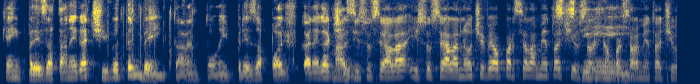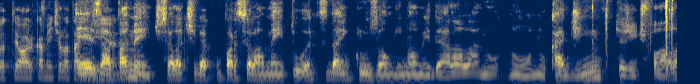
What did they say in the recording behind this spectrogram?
que a empresa tá negativa também, tá? Então a empresa pode ficar negativa. Mas isso se ela, isso se ela não tiver o parcelamento ativo. Sim. Se ela tiver o parcelamento ativo, teoricamente ela tá Exatamente. Dia, né? Se ela tiver com parcelamento antes da inclusão do nome dela lá no, no, no CADIM, que a gente fala,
